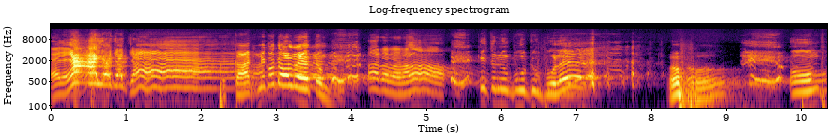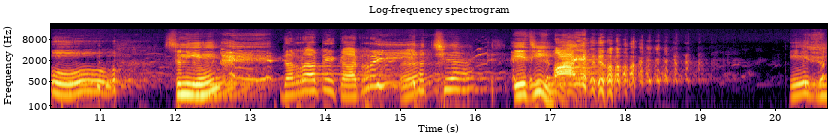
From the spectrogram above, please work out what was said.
अरे आयो चाचा काटने को दौड़ रहे हो तुम। अरे कितनी बूटू बोले। ओफो ओम फो सुनिए। दर्राटे काट रही। अच्छा। ए जी। ए जी।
